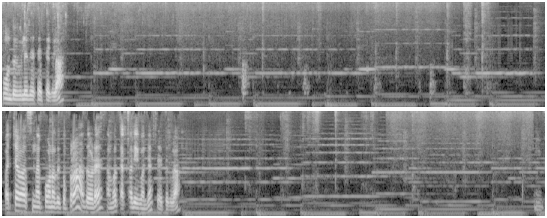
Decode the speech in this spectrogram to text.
பூண்டு விழுது சேர்த்துக்கலாம். பச்சை வாசனை போனதுக்கு அப்புறம் அதோட நம்ம தக்காளி கொஞ்சம் சேர்த்துக்கலாம். ம்.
